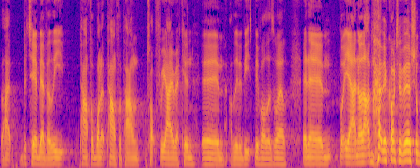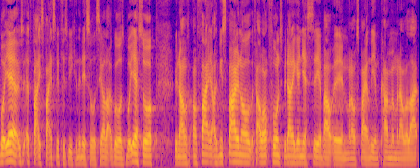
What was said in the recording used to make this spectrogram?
like Beterbiev elite pound for one at pound for pound, top three, I reckon. Um, I believe he beats Bivol as well. And um, but yeah, I know that might be controversial, but yeah, it's, fighting Smith this week in the so we'll see how that goes. But yeah, so you know, I'm, I'm fighting. I've been sparring all. I want phone to be dad again yesterday about um, when I was sparring Liam Cameron when I was like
